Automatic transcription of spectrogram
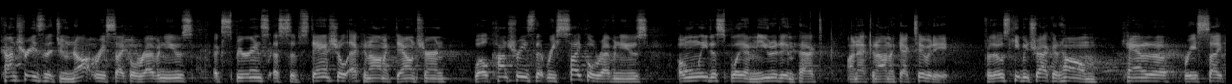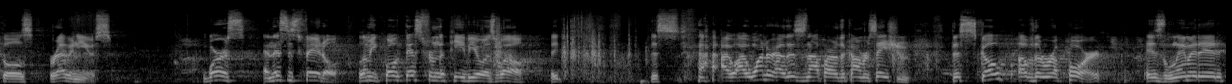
Countries that do not recycle revenues experience a substantial economic downturn, while countries that recycle revenues only display a muted impact on economic activity. For those keeping track at home, Canada recycles revenues. Worse, and this is fatal, let me quote this from the PBO as well. This, I, I wonder how this is not part of the conversation. The scope of the report is limited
